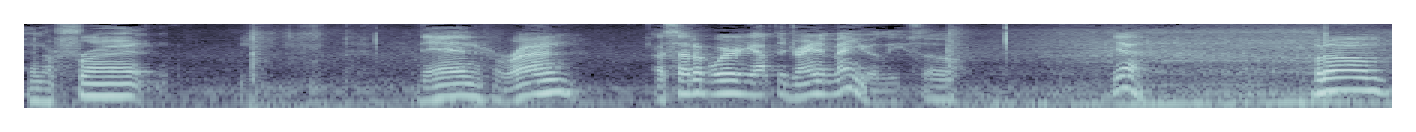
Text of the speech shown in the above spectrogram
in the front, then run a setup where you have to drain it manually. So yeah. But um,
